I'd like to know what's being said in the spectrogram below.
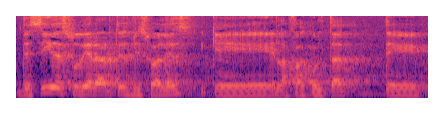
decide estudiar artes visuales, que la facultad te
